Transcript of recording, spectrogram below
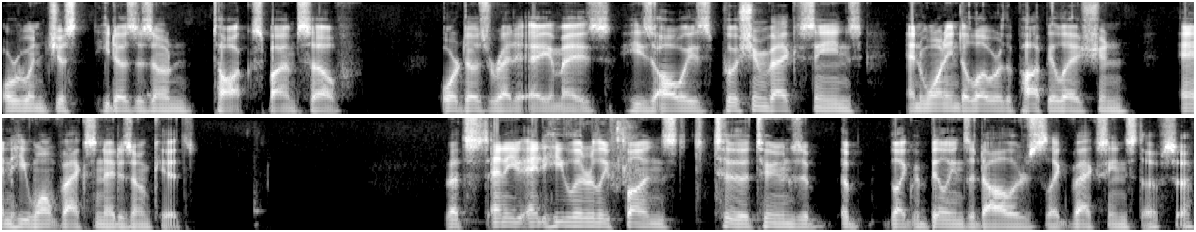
or when just he does his own talks by himself, or does Reddit AMAs, he's always pushing vaccines and wanting to lower the population, and he won't vaccinate his own kids. That's and he and he literally funds t- to the tunes of, of like billions of dollars like vaccine stuff. So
